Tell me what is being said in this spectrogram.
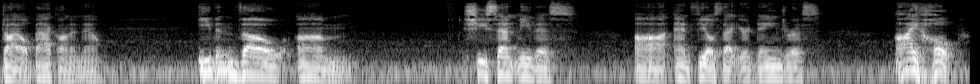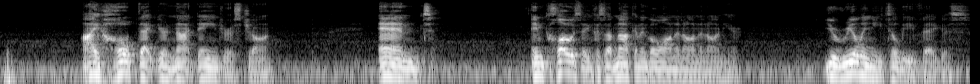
dial back on it now. Even though um, she sent me this uh, and feels that you're dangerous. I hope, I hope that you're not dangerous, John. And in closing, because I'm not going to go on and on and on here, you really need to leave Vegas.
